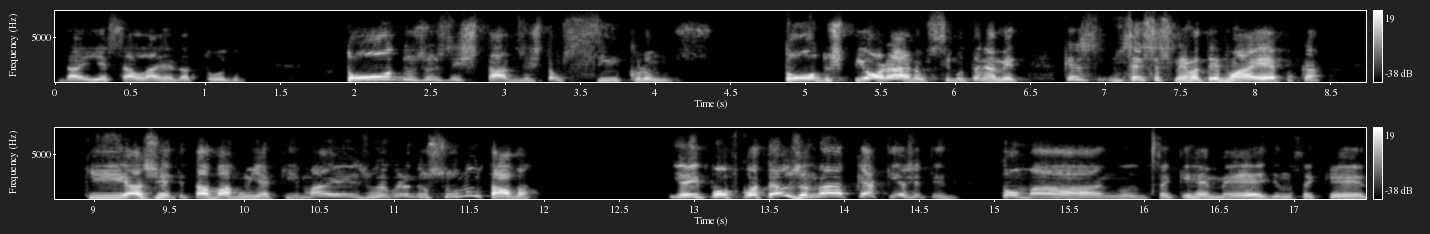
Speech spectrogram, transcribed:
daí esse alerta todo, todos os estados estão síncronos. Todos pioraram simultaneamente. Porque, não sei se você lembra, teve uma época que a gente estava ruim aqui, mas o Rio Grande do Sul não estava. E aí o povo ficou até usando, ah, porque aqui a gente toma não sei que remédio, não sei o que.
